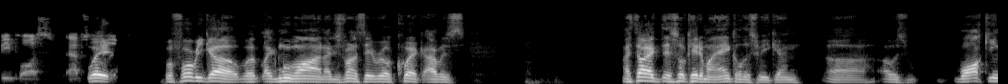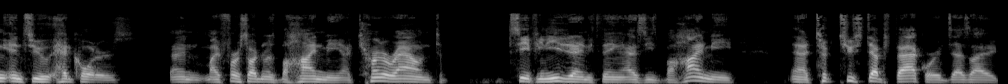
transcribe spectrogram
B plus, absolutely. Wait, before we go, but like move on, I just want to say real quick. I was, I thought I dislocated my ankle this weekend. Uh, I was walking into headquarters, and my first sergeant was behind me. I turned around to see if he needed anything as he's behind me, and I took two steps backwards as I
